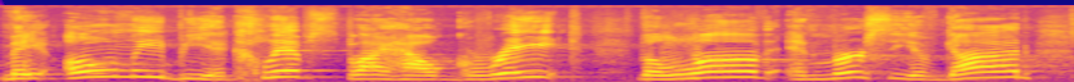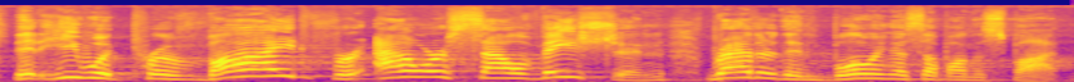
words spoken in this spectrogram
may only be eclipsed by how great the love and mercy of God that He would provide for our salvation rather than blowing us up on the spot.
